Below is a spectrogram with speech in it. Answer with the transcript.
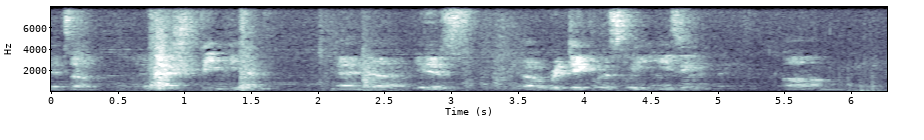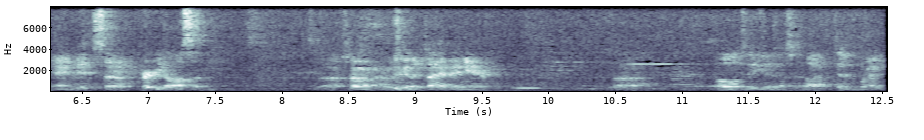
It's a mesh VPN, and uh, it is uh, ridiculously easy, um, and it's uh, pretty awesome. So, so I'm just going to dive in here. Oh, the uh, left and right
